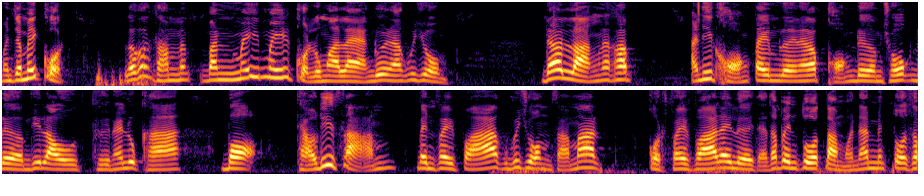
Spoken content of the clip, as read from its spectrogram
มันจะไม่กด แล้วก็ทำมันไม่ไม่กดลงมาแรงด้วยนะคุณผู้ชม ด้านหลังนะครับ อันนี้ของเต็มเลยนะครับ ของเดิมโชคเดิมที่เราคืนให้ลูกค้า เบาะแถวที่ 3 เป็นไฟฟ้าคุณผู้ชมสามารถกดไฟฟ้าได้เลย แต่ถ้าเป็นตัวต่ำกว่านั้นเป็นตัวส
